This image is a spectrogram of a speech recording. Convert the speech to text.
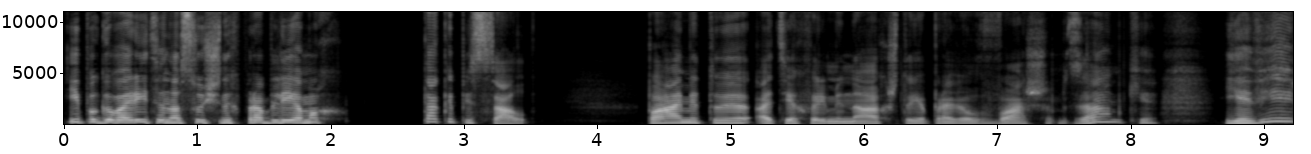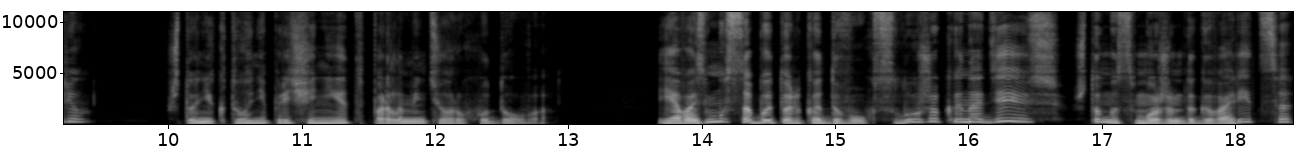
и поговорить о насущных проблемах. Так и писал памятуя о тех временах, что я провел в вашем замке, я верю, что никто не причинит парламентеру худого. Я возьму с собой только двух служек и надеюсь, что мы сможем договориться,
